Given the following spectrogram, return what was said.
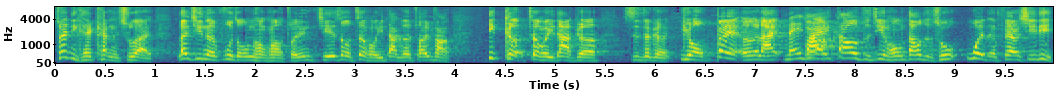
所以你可以看得出来，赖清德副总统哈，昨天接受郑弘仪大哥专访。一个郑弘仪大哥是这个有备而来，没错白刀子进红刀子出，问的非常犀利。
